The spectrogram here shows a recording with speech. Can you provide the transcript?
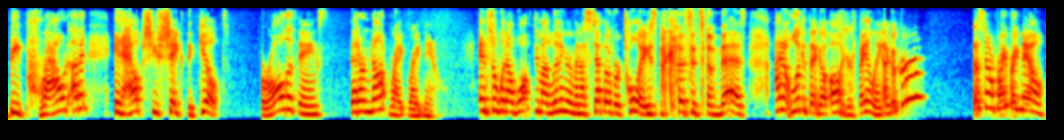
be proud of it, it helps you shake the guilt for all the things that are not right right now. And so when I walk through my living room and I step over toys because it's a mess, I don't look at that and go, oh, you're failing. I go, girl, that's not right right now.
